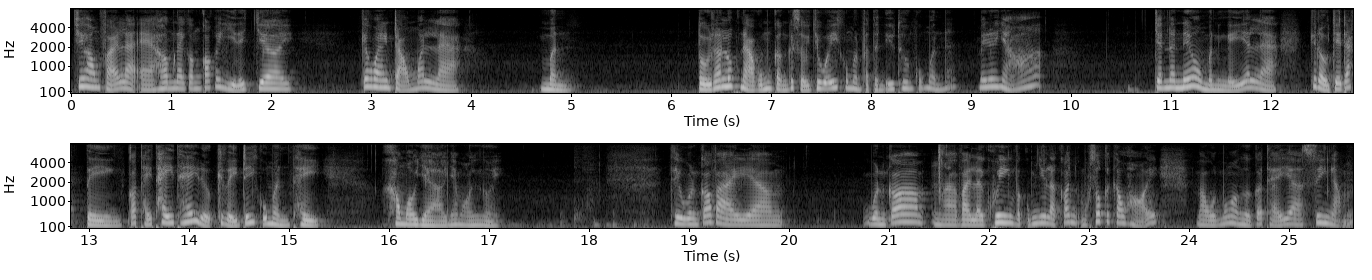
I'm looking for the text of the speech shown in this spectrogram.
Chứ không phải là à hôm nay con có cái gì để chơi. Cái quan trọng á là mình tụi nó lúc nào cũng cần cái sự chú ý của mình và tình yêu thương của mình á mấy đứa nhỏ. Cho nên nếu mà mình nghĩ là cái đồ chơi đắt tiền có thể thay thế được cái vị trí của mình thì không bao giờ nha mọi người. Thì quỳnh có vài ờ, quỳnh có ờ, vài lời khuyên và cũng như là có một số cái câu hỏi mà quỳnh muốn mọi người có thể ờ, suy ngẫm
